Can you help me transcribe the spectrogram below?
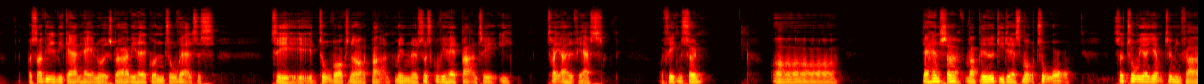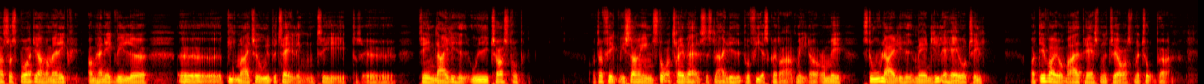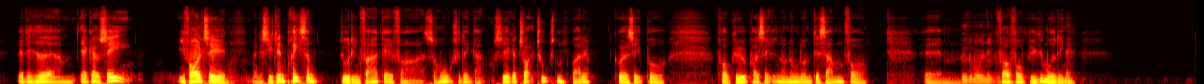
og så ville vi gerne have noget større. Vi havde kun en toværelses til to voksne og et barn, men øh, så skulle vi have et barn til i 73, og fik en søn. Og da han så var blevet de der små to år, så tog jeg hjem til min far, og så spurgte jeg, om han ikke, om han ikke ville øh, give mig til udbetalingen til, et, øh, til en lejlighed ude i Tostrup. Og der fik vi så en stor treværelseslejlighed på 80 kvadratmeter, og med stuelejlighed med en lille have til. Og det var jo meget passende til os med to børn. Hvad det hedder, jeg kan jo se, i forhold til, man kan sige, den pris, som du og din far gav for sommerhuset dengang, cirka 12.000 var det, kunne jeg se på, for at købe parcellen, og nogenlunde det samme for, øhm, byggemodningen. for at få byggemodningen. Ja.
